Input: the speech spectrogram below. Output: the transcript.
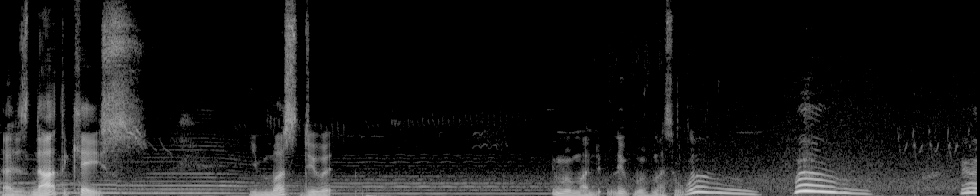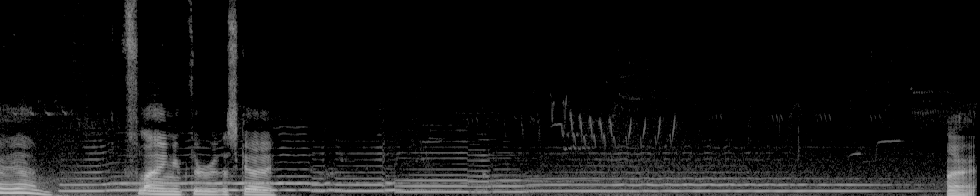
That is not the case. You must do it. Move my, move myself. Woo! Woo! Here I am, flying through the sky. Alright.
